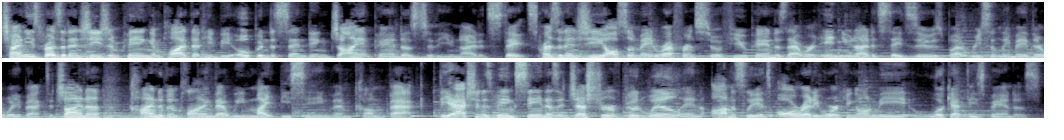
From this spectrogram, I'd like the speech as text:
Chinese President Xi Jinping implied that he'd be open to sending giant pandas to the United States. President Xi also made reference to a few pandas that were in United States zoos but recently made their way back to China, kind of implying that we might be seeing them come back. The action is being seen as a gesture of goodwill, and honestly, it's already working on me. Look at these pandas this.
